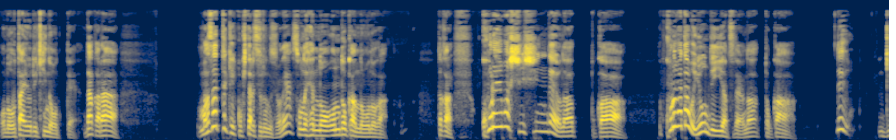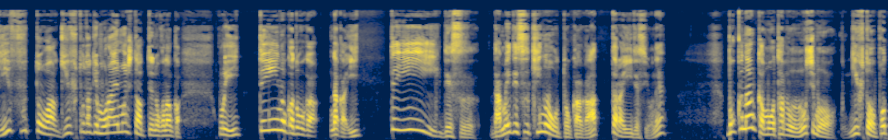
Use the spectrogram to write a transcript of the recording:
このお便り機能って。だから、混ざって結構来たりするんですよね。その辺の温度感のものが。だから、これは指針だよな、とか、これは多分読んでいいやつだよな、とか。で、ギフトはギフトだけもらいましたっていうのがなんか、これ言っていいのかどうか、なんか言っていいです、ダメです機能とかがあったらいいですよね。僕なんかもう多分もしもギフトをポッ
